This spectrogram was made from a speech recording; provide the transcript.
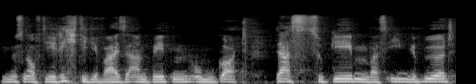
Wir müssen auf die richtige Weise anbeten, um Gott das zu geben, was ihm gebührt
